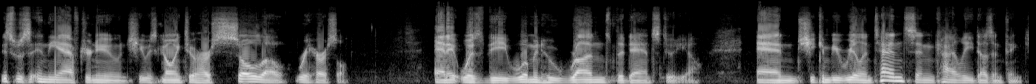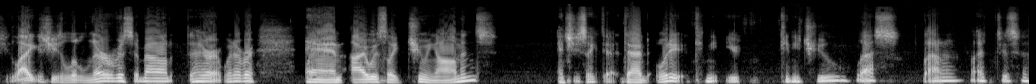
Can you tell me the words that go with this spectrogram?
this was in the afternoon she was going to her solo rehearsal and it was the woman who runs the dance studio and she can be real intense and kylie doesn't think she likes she's a little nervous about her whatever. And i was like chewing almonds and she's like dad, what you, can you, can you chew less uh,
